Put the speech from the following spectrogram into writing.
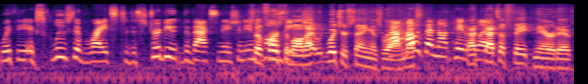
with the exclusive rights to distribute the vaccination in so Palm first Beach. of all, that, what you're saying is wrong. How, how That's- is that not pay to that- play? That's a fake narrative.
